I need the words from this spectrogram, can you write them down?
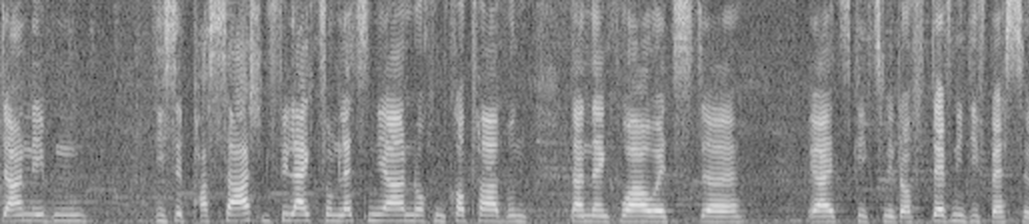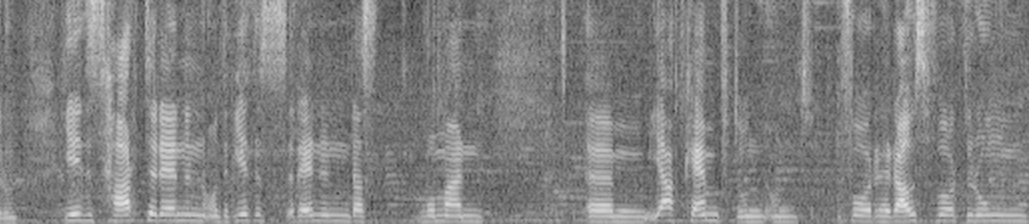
dann eben diese Passagen vielleicht vom letzten Jahr noch im Kopf habe und dann denke, wow, jetzt, äh, ja, jetzt geht es mir doch definitiv besser. Und jedes harte Rennen oder jedes Rennen, das, wo man ähm, ja, kämpft und, und vor Herausforderungen,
